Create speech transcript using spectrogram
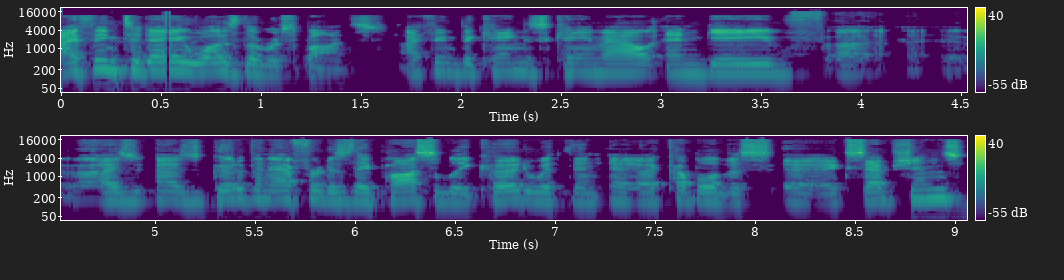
I think today was the response. I think the Kings came out and gave uh, as as good of an effort as they possibly could, with an, a couple of uh, exceptions.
